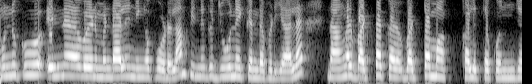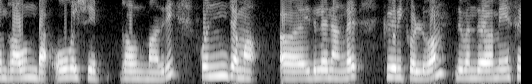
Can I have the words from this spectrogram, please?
முன்னுக்கு என்ன வேணுமென்றாலும் நீங்கள் போடலாம். பின்னுக்கு ஜூனை கண்டபடியால் நாங்கள் வட்ட க வட்டமா கழுத்தை கொஞ்சம் ரவுண்டாக ஓவல் ஷேப் ரவுண்ட் மாதிரி கொஞ்சமாக இதில் நாங்கள் கீறிக்கொள்வோம் இது வந்து மேசை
